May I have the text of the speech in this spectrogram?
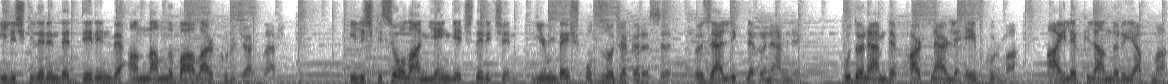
ilişkilerinde derin ve anlamlı bağlar kuracaklar. İlişkisi olan yengeçler için 25-30 Ocak arası özellikle önemli. Bu dönemde partnerle ev kurma, aile planları yapma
